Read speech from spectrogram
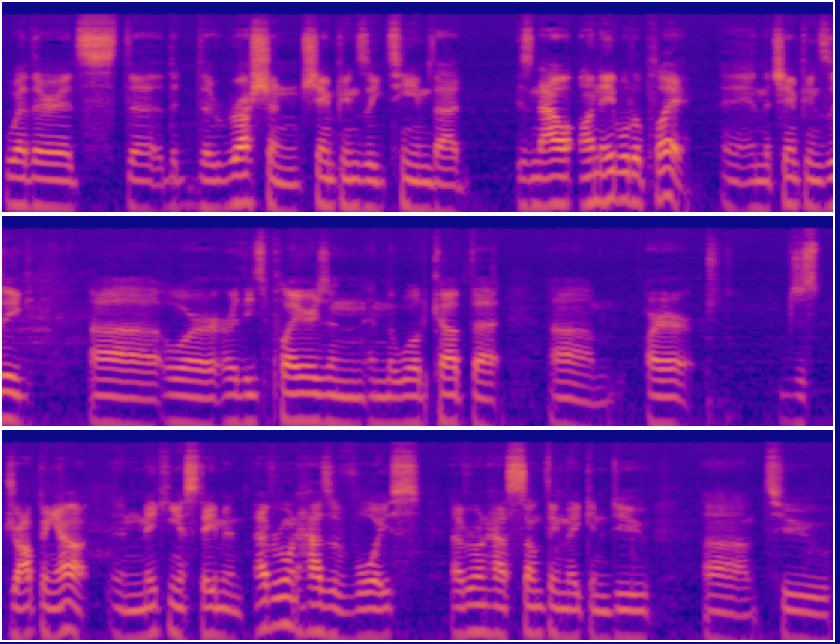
whether it's the, the, the Russian Champions League team that is now unable to play in the Champions League, uh, or, or these players in, in the World Cup that um, are just dropping out and making a statement. Everyone has a voice everyone has something they can do uh, to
